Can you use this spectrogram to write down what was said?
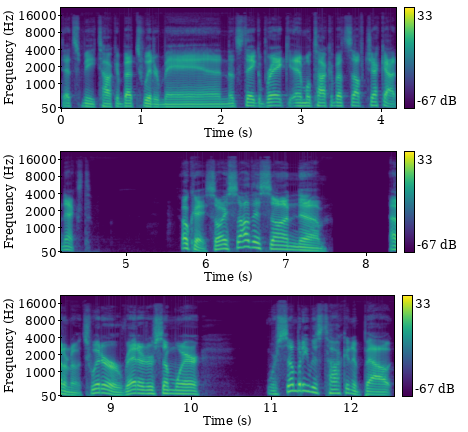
That's me talking about Twitter, man. Let's take a break and we'll talk about self checkout next. Okay, so I saw this on, um, I don't know, Twitter or Reddit or somewhere where somebody was talking about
